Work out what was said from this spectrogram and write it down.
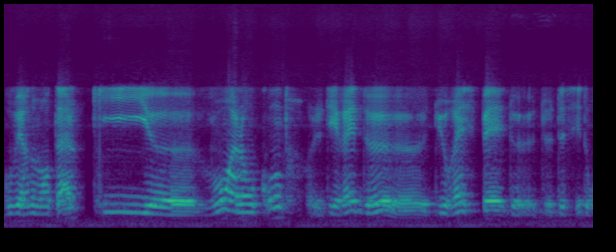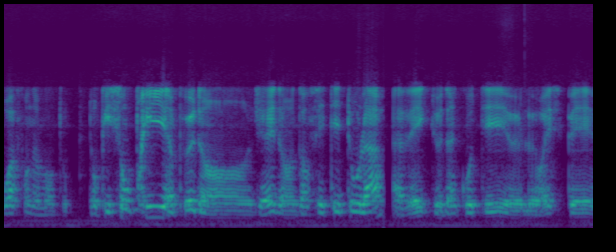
gouvernementales qui euh, vont à l'encontre, je dirais, euh, du respect de, ces droits fondamentaux. Donc ils sont pris un peu dans, je dirais, dans, cet étau-là, avec d'un côté le respect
